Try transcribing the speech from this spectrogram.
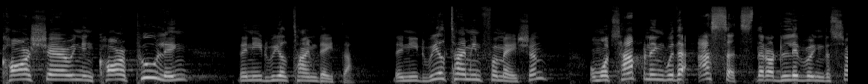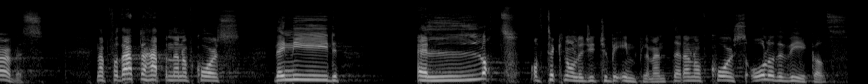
car sharing and car pooling, they need real time data. They need real time information on what's happening with the assets that are delivering the service. Now, for that to happen, then, of course, they need a lot of technology to be implemented, and of course, all of the vehicles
